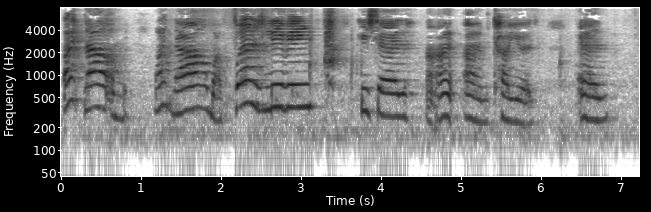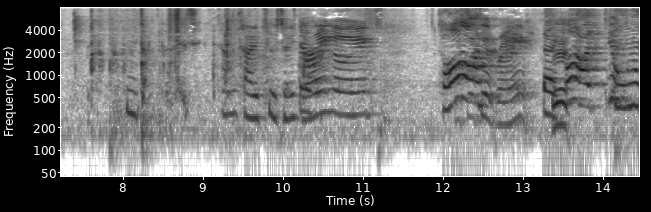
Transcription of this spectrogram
right now, right now, my friend is leaving. He said I I'm tired, and I'm tired too. So he's down. Alright guys. So hold This on. is it, right? Like, Sit. hold on.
